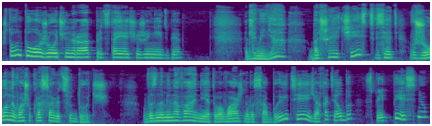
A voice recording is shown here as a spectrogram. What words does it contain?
что он тоже очень рад предстоящей женитьбе. «Для меня большая честь взять в жены вашу красавицу-дочь. В ознаменовании этого важного события я хотел бы спеть песню».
